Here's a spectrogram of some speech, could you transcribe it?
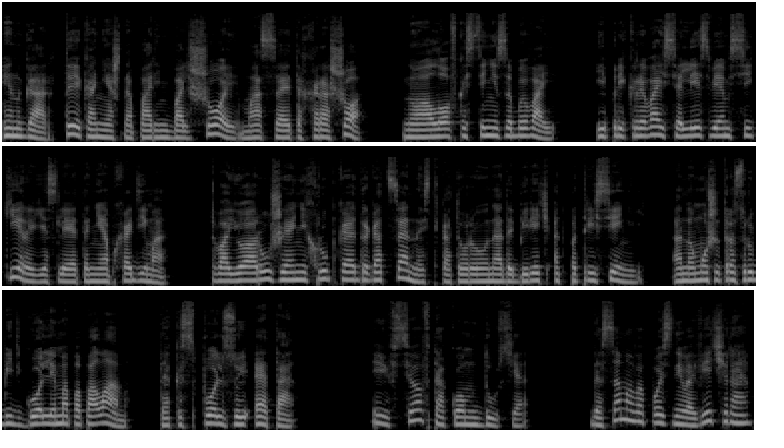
Ингар, ты, конечно, парень большой, масса — это хорошо, но о ловкости не забывай. И прикрывайся лезвием секиры, если это необходимо. Твое оружие не хрупкая драгоценность, которую надо беречь от потрясений. Оно может разрубить голема пополам. Так используй это. И все в таком духе. До самого позднего вечера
